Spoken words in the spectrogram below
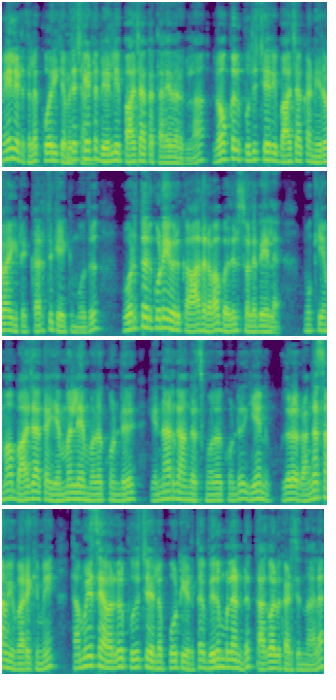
மேலிடத்துல கோரிக்கை வச்சு கேட்ட டெல்லி பாஜக தலைவர்கள்லாம். லோக்கல் புதுச்சேரி பாஜக நிர்வாகிகிட்ட கருத்து கேட்கும்போது ஒருத்தர் கூட இவருக்கு ஆதரவா பதில் சொல்லவே இல்லை. முக்கியமா பாஜக எம்எல்ஏ முதற்கொண்டு என்ஆர் காங்கிரஸ் முதற்கொண்டு ஏன் முதல்வர் ரங்கசாமி வரைக்குமே தமிழிசை அவர்கள் புதுச்சேரியில போட்டி எடுத்த விரும்பலன்ற தகவல் கிடைச்சதுனால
